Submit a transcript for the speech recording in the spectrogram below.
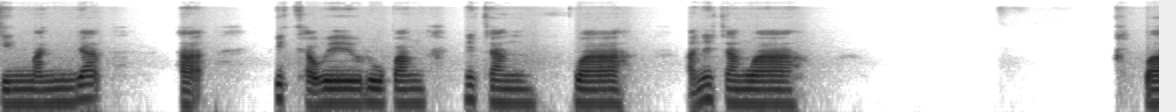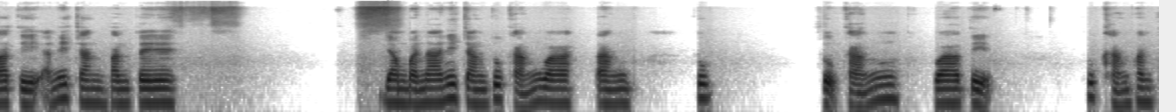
กิงมัญญะทะ พิกขเวรูปังนิจจังวาอนิจจังวา วาติอนิจจังพันเต ยัมปนานิจังทุกขังวาตังทุกสุขังวาติ ทุกขังพันเต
